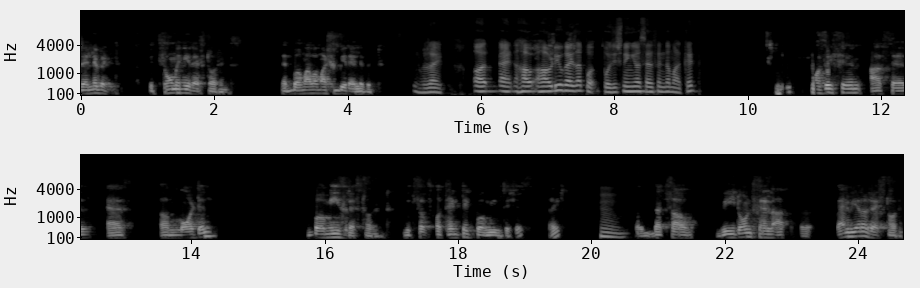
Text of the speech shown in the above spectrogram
relevant with so many restaurants that Burma Burma should be relevant. Right. And how how do you guys are po- positioning yourself in the market? Position ourselves as a modern Burmese restaurant with authentic Burmese dishes, right? Hmm. So that's how we don't sell our, uh, and we are a restaurant.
